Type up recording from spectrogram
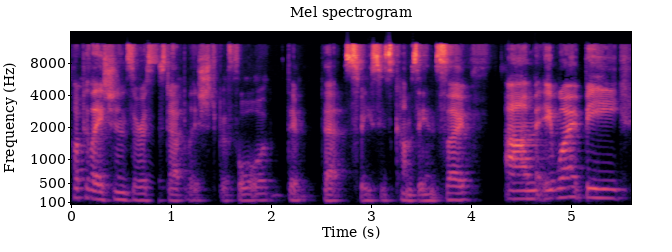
populations are established before the, that species comes in. So um, it won't be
